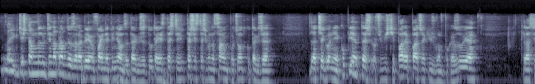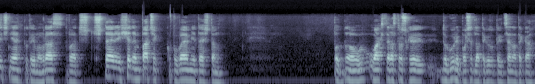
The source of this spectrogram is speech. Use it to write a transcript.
no i gdzieś tam ludzie naprawdę zarabiają fajne pieniądze. Także tutaj jesteście, też jesteśmy na samym początku, także dlaczego nie? Kupiłem też oczywiście parę paczek, już Wam pokazuję. Klasycznie tutaj mam raz, dwa, cztery, siedem paczek. Kupowałem je też tam no, wax teraz troszkę do góry poszedł, dlatego tutaj cena taka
